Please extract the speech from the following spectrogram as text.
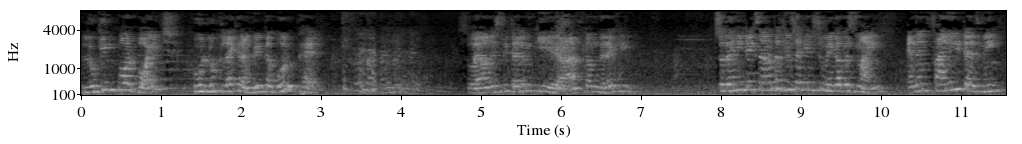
looking for boys who look like Ranbir Kapoor pair. So I honestly tell him ki I've come directly. So then he takes another few seconds to make up his mind and then finally tells me,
